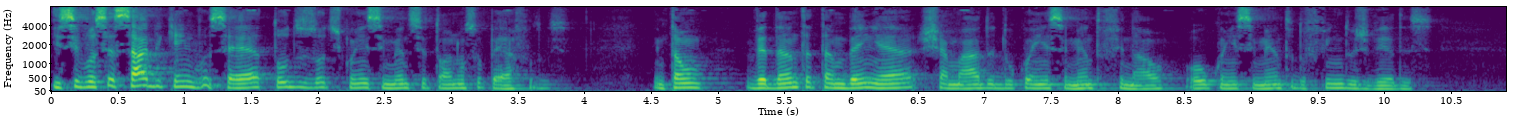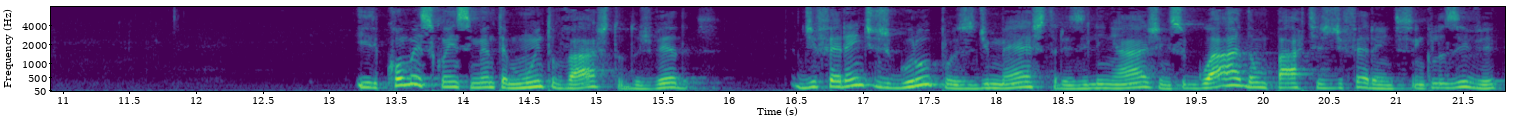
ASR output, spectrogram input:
E se você sabe quem você é, todos os outros conhecimentos se tornam supérfluos. Então, Vedanta também é chamado do conhecimento final, ou conhecimento do fim dos Vedas. E como esse conhecimento é muito vasto dos Vedas, diferentes grupos de mestres e linhagens guardam partes diferentes. Inclusive,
